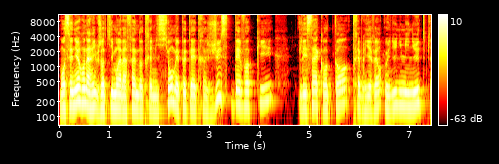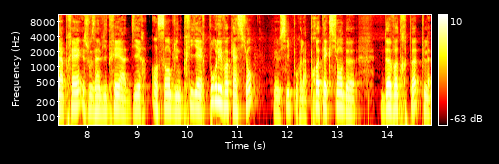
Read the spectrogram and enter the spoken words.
Monseigneur, on arrive gentiment à la fin de notre émission, mais peut-être juste d'évoquer les 50 ans très brièvement, en une minute, puis après, je vous inviterai à dire ensemble une prière pour l'évocation, mais aussi pour la protection de, de votre peuple,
